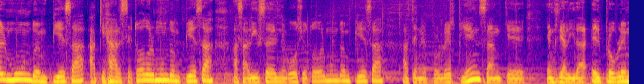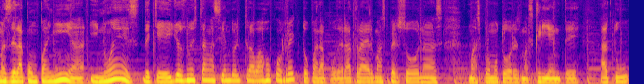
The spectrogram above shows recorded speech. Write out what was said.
el mundo empieza a quejarse, todo el mundo empieza a salirse del negocio, todo el mundo empieza a tener problemas. Piensan que en realidad el problema es de la compañía y no es de que ellos no están haciendo el trabajo correcto para poder atraer más personas, más promotores, más clientes a tu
